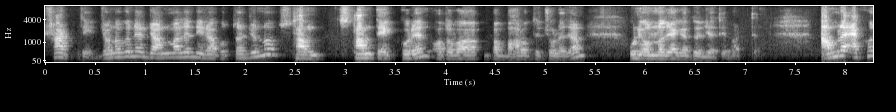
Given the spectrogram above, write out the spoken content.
স্বার্থে জনগণের জানমালের নিরাপত্তার জন্য স্থান স্থান ত্যাগ করেন অথবা ভারতে চলে যান উনি অন্য জায়গাতেও যেতে পারতেন। আমরা এখন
